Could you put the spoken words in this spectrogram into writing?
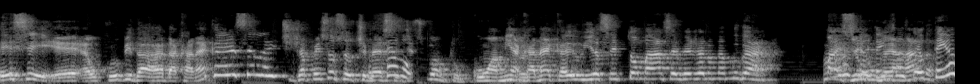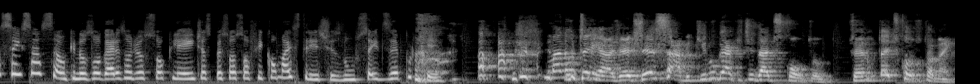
esse é, é, o clube da, da caneca é excelente. Já pensou se eu tivesse desconto com a minha caneca, eu ia sempre tomar a cerveja no mesmo lugar. Mas eu, eu, tenho, eu, tenho, a sensação que nos lugares onde eu sou cliente as pessoas só ficam mais tristes, não sei dizer porquê. Mas não tem, a gente, você sabe que lugar que te dá desconto? Você não tem desconto também.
